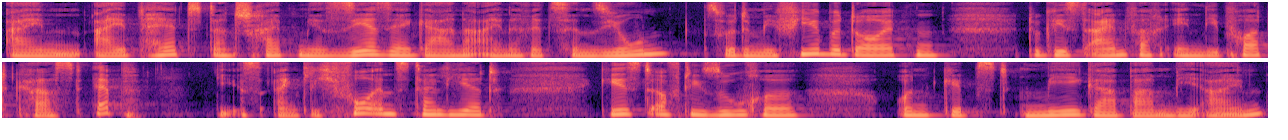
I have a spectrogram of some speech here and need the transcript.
ein iPad, dann schreib mir sehr, sehr gerne eine Rezension. Das würde mir viel bedeuten. Du gehst einfach in die Podcast-App, die ist eigentlich vorinstalliert, gehst auf die Suche und gibst Mega Bambi ein.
